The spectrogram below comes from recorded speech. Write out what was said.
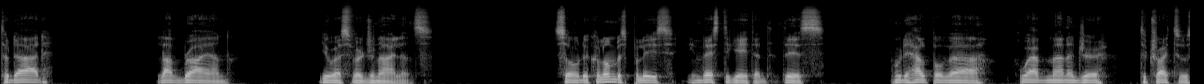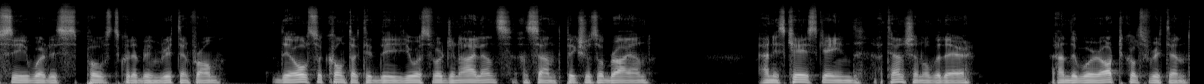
To Dad, Love Brian, US Virgin Islands. So the Columbus police investigated this with the help of a web manager to try to see where this post could have been written from. They also contacted the US Virgin Islands and sent pictures of Brian. And his case gained attention over there. And there were articles written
